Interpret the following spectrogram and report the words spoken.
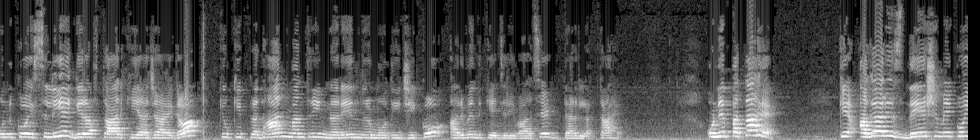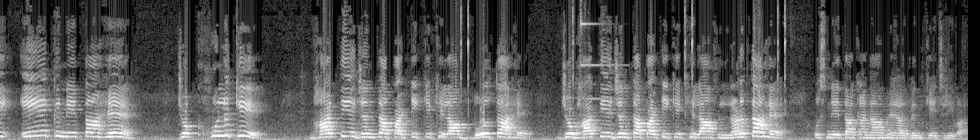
उनको इसलिए गिरफ़्तार किया जाएगा क्योंकि प्रधानमंत्री नरेंद्र मोदी जी को अरविंद केजरीवाल से डर लगता है। उन्हें पता है कि अगर इस देश में कोई एक नेता है जो खुल के भारतीय जनता पार्टी के खिलाफ बोलता है, जो भारतीय जनता पार्टी के खिलाफ लड़ता है उस नेता का नाम है अरविंद केजरीवाल।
